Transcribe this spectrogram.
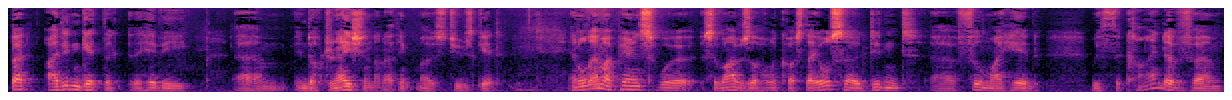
But I didn't get the, the heavy um, indoctrination that I think most Jews get. And although my parents were survivors of the Holocaust, they also didn't uh, fill my head with the kind of um,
